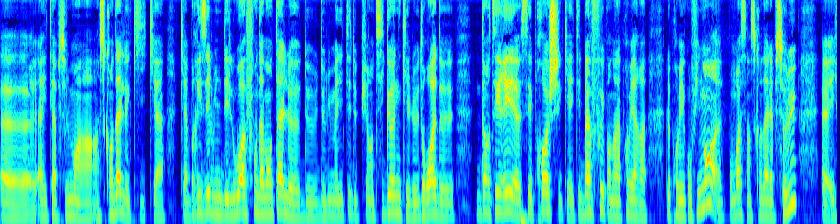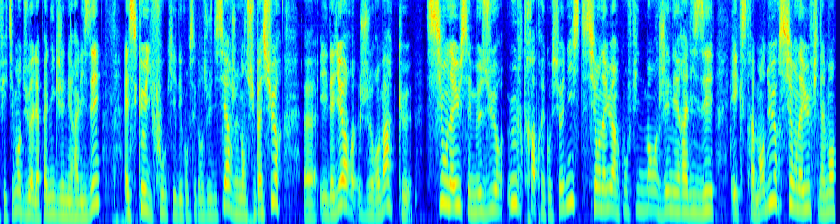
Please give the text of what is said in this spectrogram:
euh, a été absolument un, scandale qui, qui, a, qui a brisé l'une des lois fondamentales de, de l'humanité depuis Antigone, qui est le droit de, d'enterrer euh, ses proches, qui a été bafoué pendant la première, le premier confinement. Pour moi, c'est un scandale absolu, euh, effectivement dû à la panique générale est-ce qu'il faut qu'il y ait des conséquences judiciaires? Je n'en suis pas sûre. Euh, et d'ailleurs, je remarque que si on a eu ces mesures ultra précautionnistes, si on a eu un confinement généralisé extrêmement dur, si on a eu finalement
